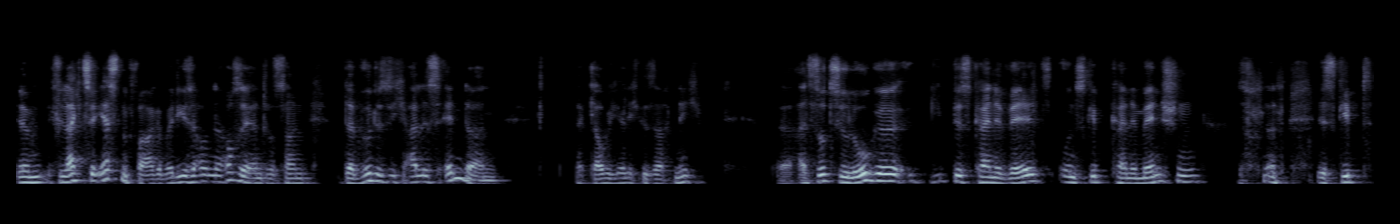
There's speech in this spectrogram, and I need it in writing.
Ähm, vielleicht zur ersten Frage, weil die ist auch, auch sehr interessant. Da würde sich alles ändern. Da glaube ich ehrlich gesagt nicht. Äh, als Soziologe gibt es keine Welt und es gibt keine Menschen, sondern es gibt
